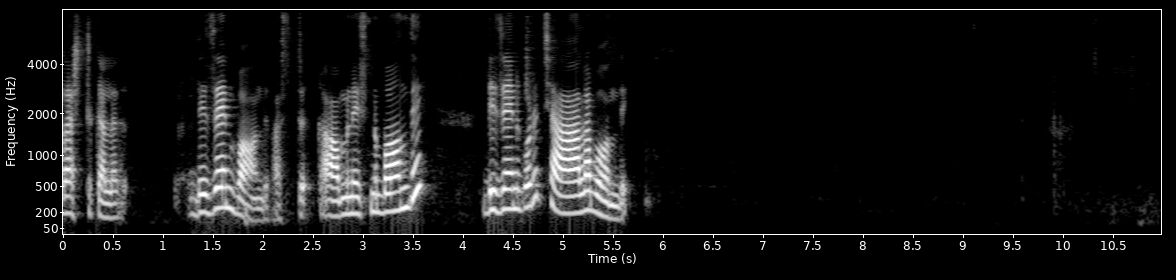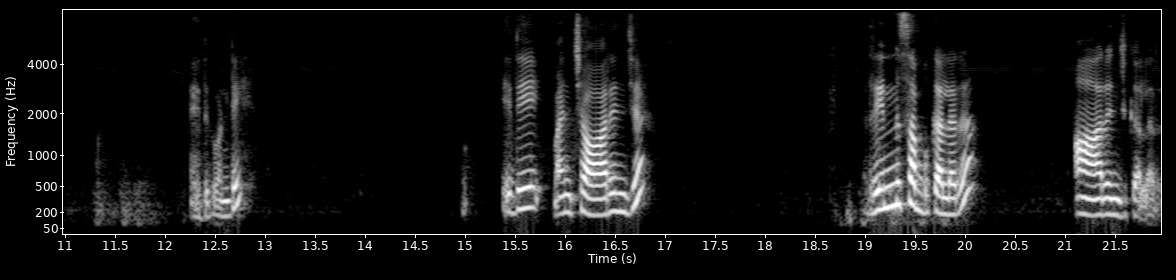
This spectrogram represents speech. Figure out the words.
rust colour. Design బాగుంది ఫస్ట్. కాంబినేషన్ బాగుంది. డిజైన్ కూడా చాలా బాగుంది. ఇదిగోండి. ఇది మంచి ఆరెంజ్. రిన్ సబ్ colour orange colour.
